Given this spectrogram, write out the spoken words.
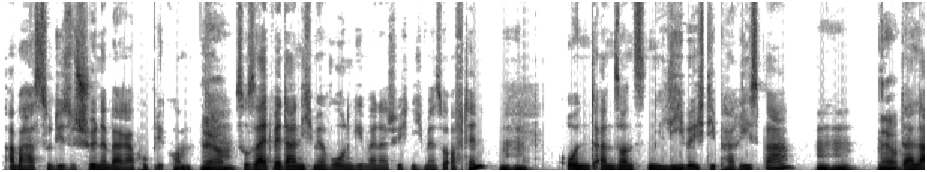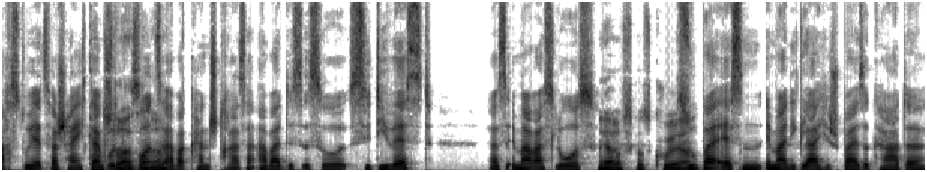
Aber hast du dieses Schöneberger Publikum? Ja. So seit wir da nicht mehr wohnen, gehen wir natürlich nicht mehr so oft hin. Mhm. Und ansonsten liebe ich die Paris Bar. Mhm. Ja. Da lachst du jetzt wahrscheinlich da, wo du wohnst, ne? aber Kantstraße. Aber das ist so City West. Da ist immer was los. ja, das ist ganz cool, ja. Mhm. Super Essen, immer die gleiche Speisekarte,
